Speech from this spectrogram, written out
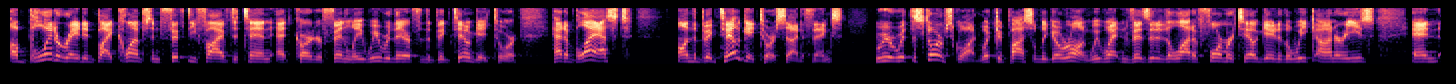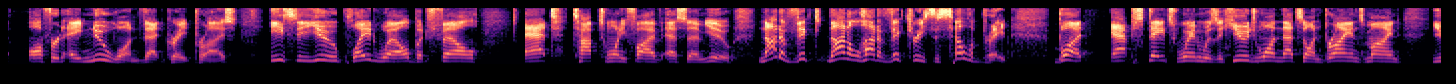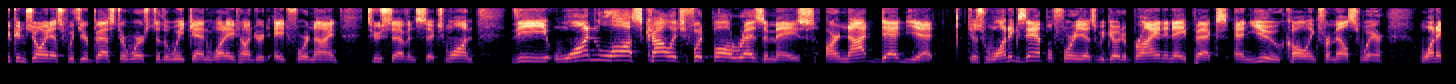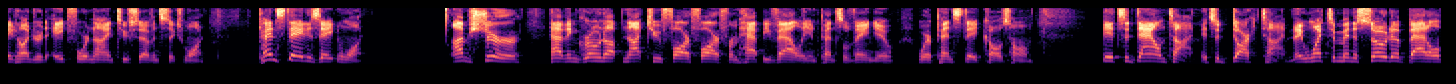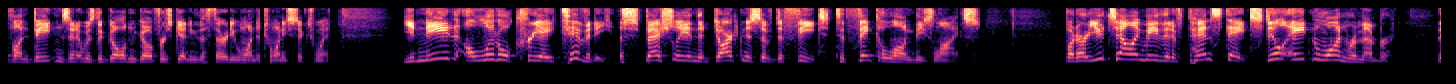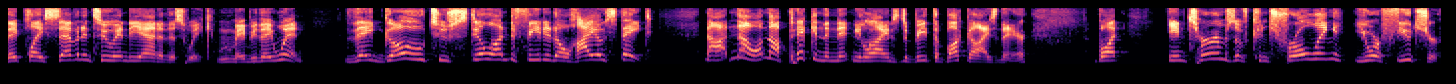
obliterated by Clemson 55 to 10 at Carter Finley. We were there for the Big Tailgate Tour. Had a blast on the Big Tailgate Tour side of things. We were with the Storm Squad. What could possibly go wrong? We went and visited a lot of former Tailgate of the Week honorees and offered a new one that great prize. ECU played well but fell at top 25 SMU. Not a vict- not a lot of victories to celebrate, but App State's win was a huge one. That's on Brian's mind. You can join us with your best or worst of the weekend, 1 800 849 2761. The one loss college football resumes are not dead yet. Just one example for you as we go to Brian and Apex and you calling from elsewhere, 1 800 849 2761. Penn State is 8 and 1. I'm sure, having grown up not too far, far from Happy Valley in Pennsylvania, where Penn State calls home, it's a downtime. It's a dark time. They went to Minnesota, battle of unbeaten's, and it was the Golden Gophers getting the 31 to 26 win. You need a little creativity, especially in the darkness of defeat, to think along these lines. But are you telling me that if Penn State, still 8 and 1, remember, they play 7 and 2 Indiana this week, maybe they win they go to still undefeated Ohio State. Now, no, I'm not picking the Nittany Lions to beat the Buckeyes there, but in terms of controlling your future,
